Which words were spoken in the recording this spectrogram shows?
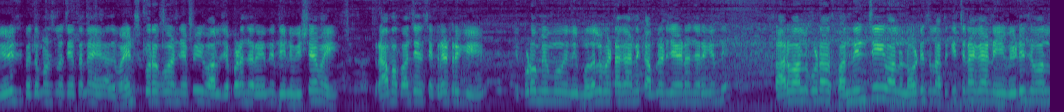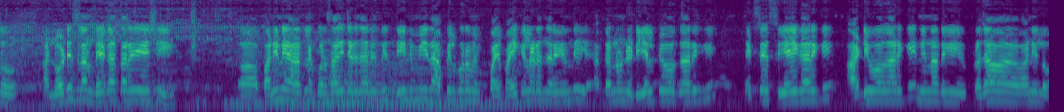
వీడీసీ పెద్ద మనుషుల చేతనే అది వైన్స్ కొరకు అని చెప్పి వాళ్ళు చెప్పడం జరిగింది. దీని విషయమై గ్రామ పంచాయతీ సెక్రటరీకి ఇప్పుడు మేము ఇది మొదలు పెట్టగానే కంప్లైంట్ చేయడం జరిగింది. సార్ వాళ్ళు కూడా స్పందించి వాళ్ళు నోటీసులు అతికిచ్చినా కానీ వీడీసీ వాళ్ళు ఆ నోటీసులను బేఖాతరు చేసి పనిని అట్లా కొనసాగించడం జరిగింది. దీని మీద అప్పీల్ కూడా మేము పై పైకి వెళ్ళడం జరిగింది. అక్కడ నుండి డిఎల్పిఓ గారికి ఎక్సైజ్ సిఐ గారికి ఆర్డీఓ గారికి నిన్నటి ప్రజావాణిలో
